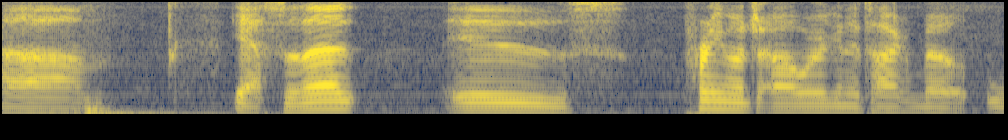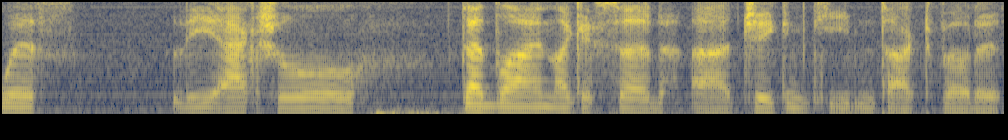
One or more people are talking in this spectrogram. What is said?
Um, yeah, so that is pretty much all we're going to talk about with the actual deadline. Like I said, uh, Jake and Keaton talked about it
